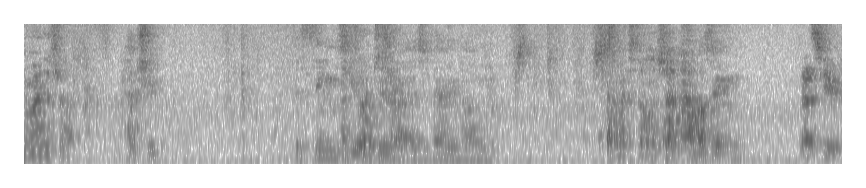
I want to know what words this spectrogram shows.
Am I in the shot? Patrick, the things you are doing the shot? at this very moment Am I still in the are shot now? causing That's you.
